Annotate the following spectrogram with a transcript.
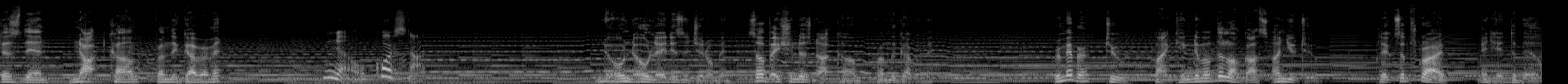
does then not come from the government? No, of course not. No, no, ladies and gentlemen, salvation does not come from the government. Remember to find Kingdom of the Logos on YouTube, click subscribe, and hit the bell.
